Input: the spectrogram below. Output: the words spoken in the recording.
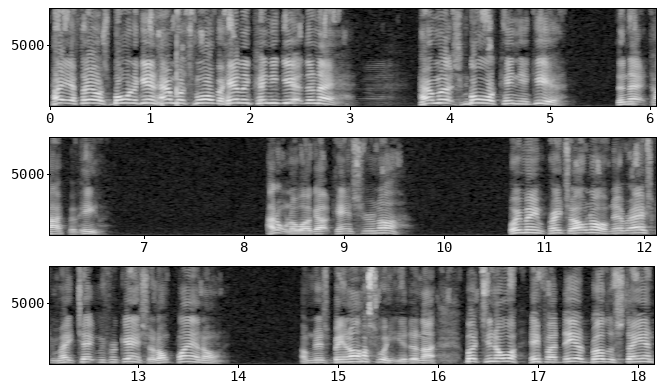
Hey, if they was born again, how much more of a healing can you get than that? How much more can you get than that type of healing? I don't know I got cancer or not. What do you mean, preacher? I don't know. I've never asked him, hey, check me for cancer. I don't plan on it. I'm just being honest with you tonight. But you know what? If I did, Brother Stan,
